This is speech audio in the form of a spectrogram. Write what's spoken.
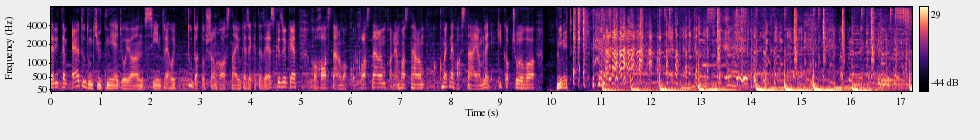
Szerintem el tudunk jutni egy olyan szintre, hogy tudatosan használjuk ezeket az eszközöket. Ha használom, akkor használom, ha nem használom, akkor meg ne használjam. Legyen kikapcsolva. Mit? Mit? akkor ez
